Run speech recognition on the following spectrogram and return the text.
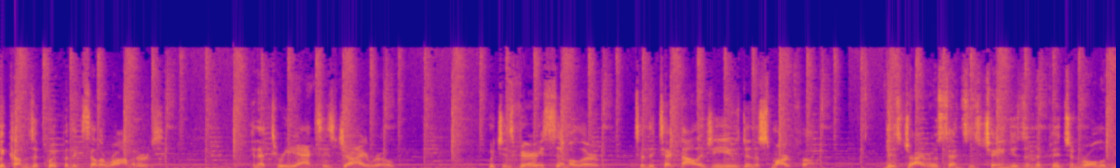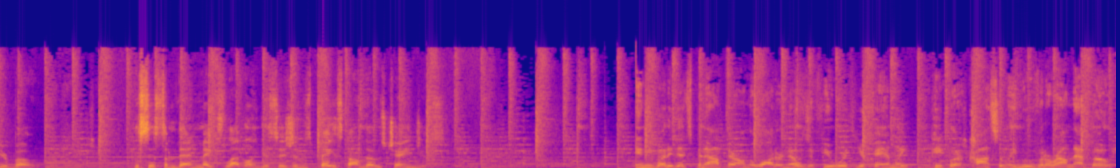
It comes equipped with accelerometers and a three-axis gyro, which is very similar to the technology used in a smartphone. This gyro senses changes in the pitch and roll of your boat. The system then makes leveling decisions based on those changes. Anybody that's been out there on the water knows if you're with your family, people are constantly moving around that boat.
